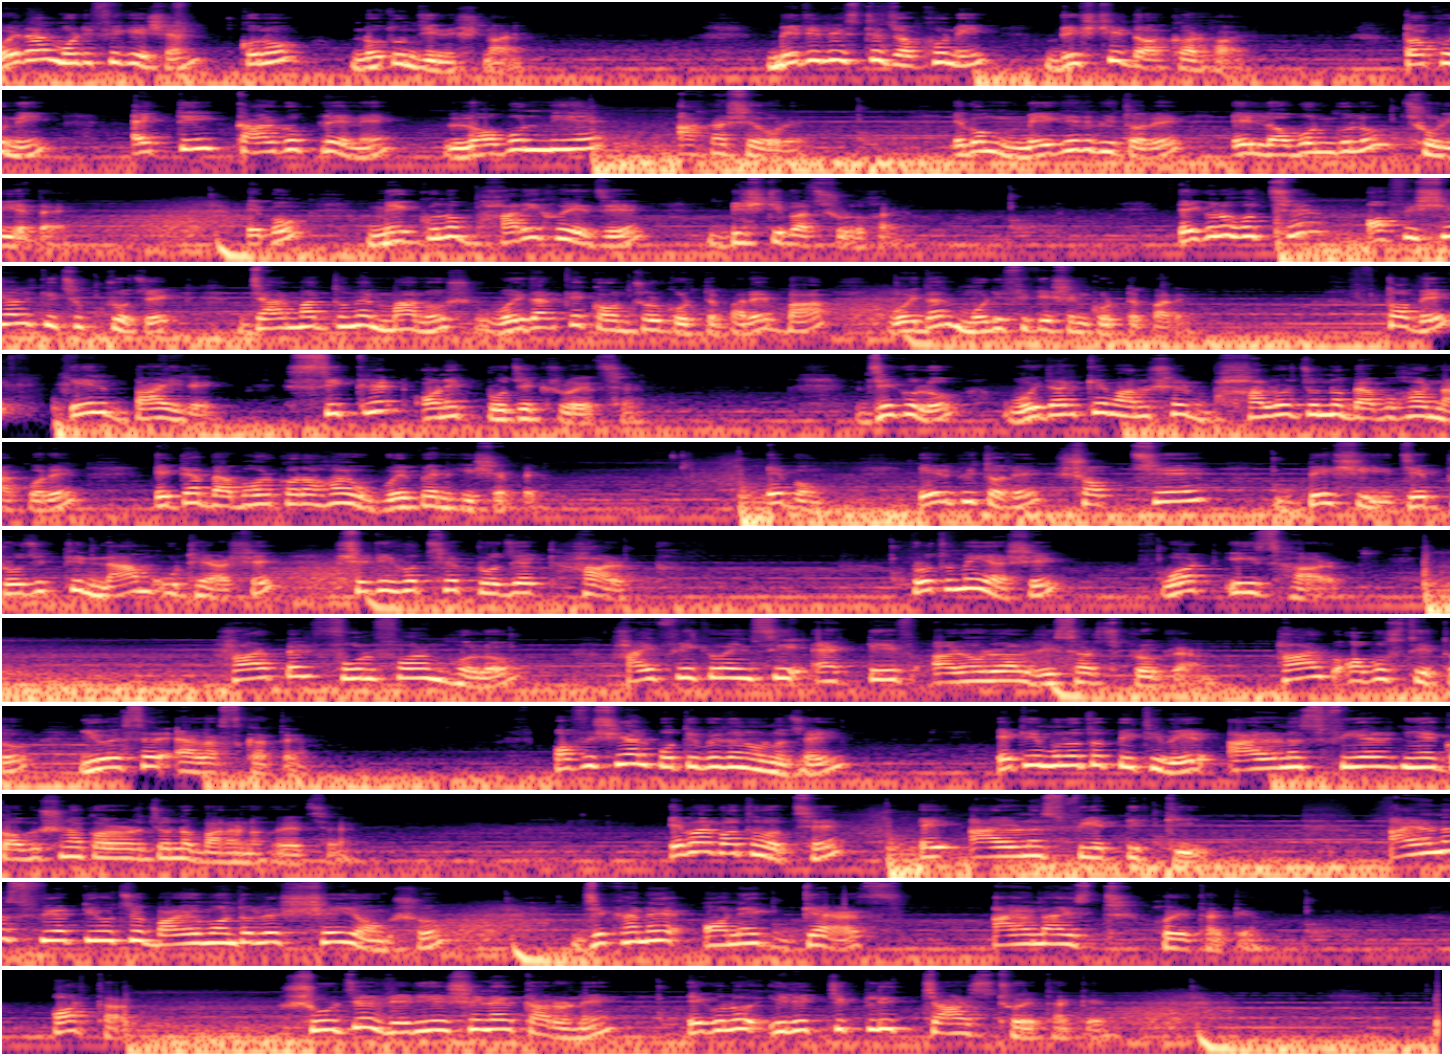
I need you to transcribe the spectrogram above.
Weather modification কোনো নতুন জিনিস নয়। মিডিল ইস্টে যখনই বৃষ্টির দরকার হয়, তখনই একটি কার্গো প্লেনে লবণ নিয়ে আকাশে ওড়ে এবং মেঘের ভিতরে এই লবণগুলো ছড়িয়ে দেয় এবং মেঘগুলো ভারী হয়ে যেয়ে বৃষ্টিপাত শুরু হয়। এগুলো হচ্ছে অফিসিয়াল কিছু প্রজেক্ট যার মাধ্যমে মানুষ ওয়েদারকে কন্ট্রোল করতে পারে বা ওয়েদার মডিফিকেশন করতে পারে। তবে এর বাইরে সিক্রেট অনেক প্রজেক্ট রয়েছে, যেগুলো ওয়েদারকে মানুষের ভালোর জন্য ব্যবহার না করে এটা ব্যবহার করা হয় ওয়েপেন হিসেবে। এবং এর ভিতরে সবচেয়ে বেশি যে প্রজেক্টটির নাম উঠে আসে সেটি হচ্ছে প্রজেক্ট হার্প। প্রথমেই আসি, হোয়াট ইজ হার্প? হার্পের ফুল ফর্ম হল high frequency active auroral research program. HAARP অবস্থিত ইউএসের অ্যালাস্কাতে। অফিসিয়াল প্রতিবেদন অনুযায়ী, এটি মূলত পৃথিবীর আয়রনোস্ফিয়ার নিয়ে গবেষণা করার জন্য বানানো হয়েছে। এবার কথা হচ্ছে, এই আয়রনোস্ফিয়ারটি কি? আয়রনোস্ফিয়ারটি হচ্ছে বায়ুমণ্ডলের সেই অংশ যেখানে অনেক গ্যাস আয়োনাইজড হয়ে থাকে। অর্থাৎ, সূর্যের রেডিয়েশনের কারণে এগুলো ইলেকট্রিকলি চার্জড হয়ে থাকে।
